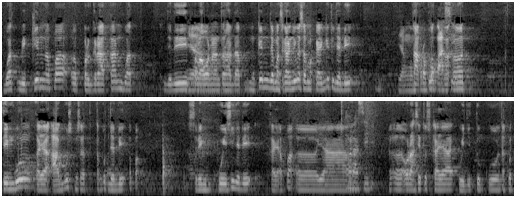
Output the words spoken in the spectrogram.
buat bikin apa eh, pergerakan buat jadi Iya. perlawanan terhadap mungkin zaman sekarang juga sama kayak gitu jadi Yang takut memprovokasi. eh, eh, timbul kayak Agus misalnya takut jadi apa sering puisi jadi kayak apa eh, yang Orasi. Eh, orasi terus kayak wiji tukul takut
